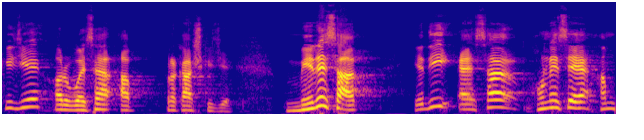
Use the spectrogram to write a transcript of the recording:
कीजिए और वैसा आप प्रकाश कीजिए। मेरे साथ यदि ऐसा होने से हम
